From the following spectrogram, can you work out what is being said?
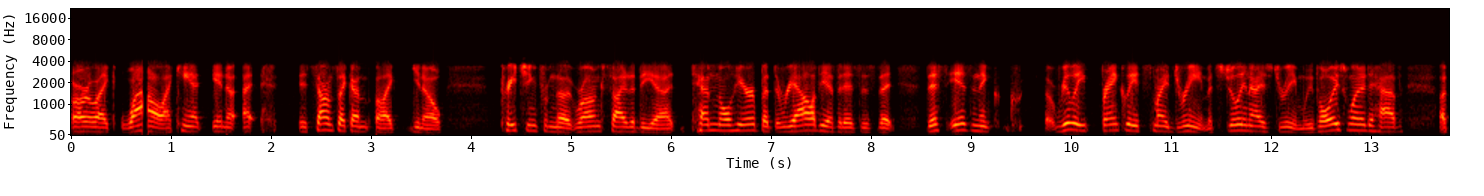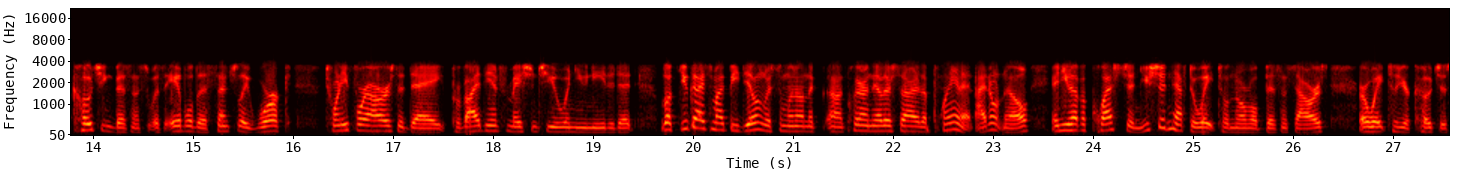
are like, wow, I can't. You know, I, it sounds like I'm like you know preaching from the wrong side of the uh, temnel here, but the reality of it is is that this is an inc- really, frankly, it's my dream. It's Julie and I's dream. We've always wanted to have a coaching business that was able to essentially work 24 hours a day, provide the information to you when you needed it. Look, you guys might be dealing with someone on the uh, clear on the other side of the planet. I don't know, and you have a question. You shouldn't have to wait till normal business hours or wait till your coach's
